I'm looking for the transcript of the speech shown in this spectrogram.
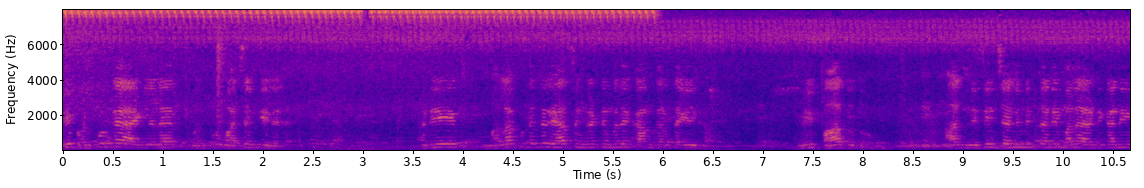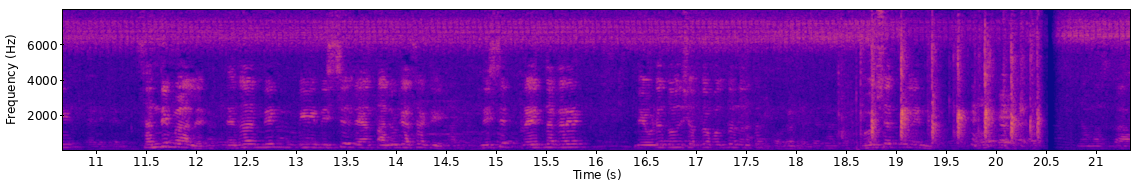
मी भरपूर काय ऐकलेलं आहे भरपूर वाचन केलेलं आहे. आणि मला कुठेतरी ह्या संघटनेमध्ये काम करता येईल का? मी पाहत होतो. आज नितीनच्या निमित्ताने मला या ठिकाणी संधी मिळाली. त्याचा मी मी निश्चित या तालुक्यासाठी निश्चित प्रयत्न करेन. मी एवढे दोन शब्द बोलतो नंतर. भविष्यात बोलेन नमस्कार.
